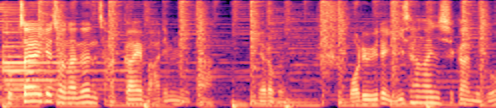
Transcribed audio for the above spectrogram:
독자에게 전하는 작가의 말입니다. 여러분, 월요일에 이상한 시간으로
